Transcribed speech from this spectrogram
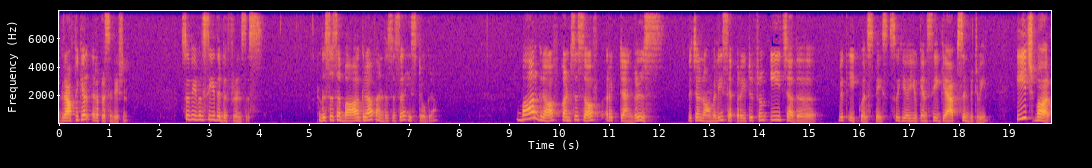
graphical representation. So, we will see the differences. This is a bar graph and this is a histogram. Bar graph consists of rectangles which are normally separated from each other with equal space. So, here you can see gaps in between. Each bar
